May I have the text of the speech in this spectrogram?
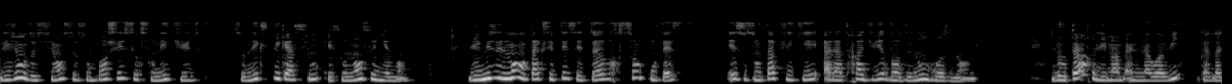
les gens de science se sont penchés sur son étude, son explication et son enseignement. Les musulmans ont accepté cette œuvre sans conteste et se sont appliqués à la traduire dans de nombreuses langues. L'auteur, l'imam al-Nawawi, qu'Allah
